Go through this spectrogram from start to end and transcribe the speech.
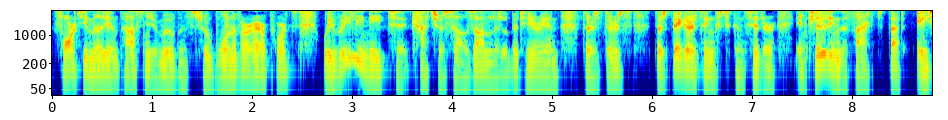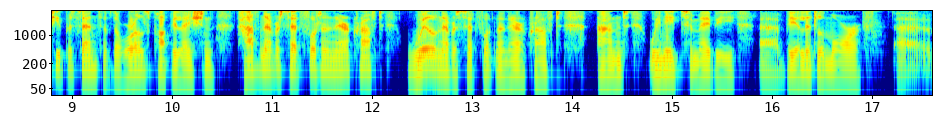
40 million passenger movements through one of our airports. We really need to catch ourselves on a little bit here, Ian. There's there's there's bigger things to consider including the fact that 80% of the world's population have never set foot in an aircraft, will never set foot in an aircraft, and we need to maybe uh, be a little more uh,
